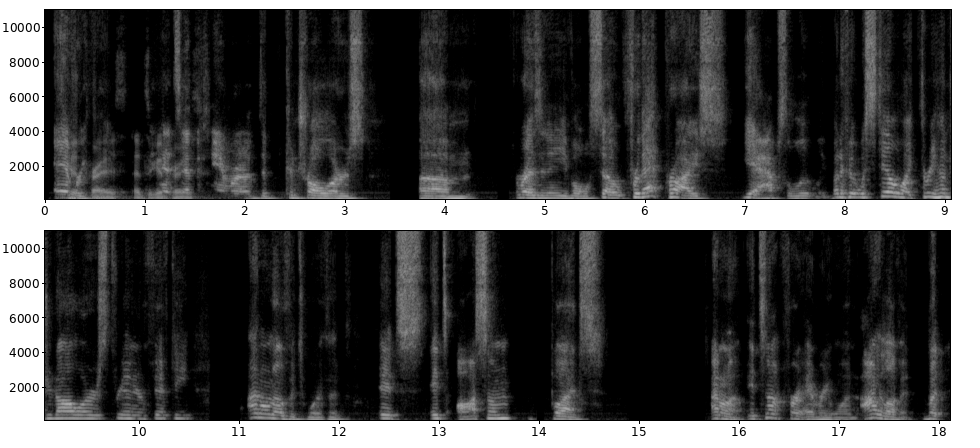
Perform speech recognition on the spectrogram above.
everything price. That's a good price. the camera, the controllers, um, Resident Evil. So for that price, yeah, absolutely. But if it was still like three hundred dollars, three hundred fifty, I don't know if it's worth it. It's it's awesome, but I don't know. It's not for everyone. I love it, but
